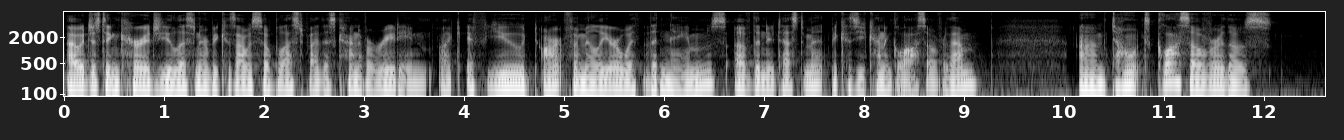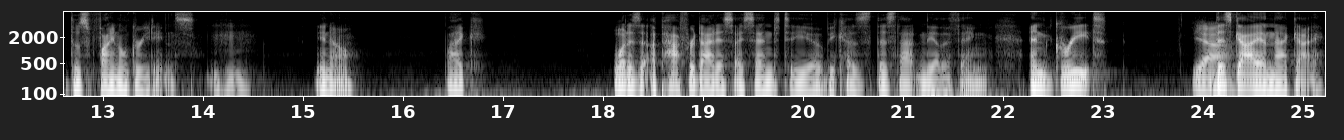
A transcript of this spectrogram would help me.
I would just encourage you, listener, because I was so blessed by this kind of a reading. Like, if you aren't familiar with the names of the New Testament because you kind of gloss over them, um, don't gloss over those those final greetings. Mm-hmm. You know, like, what is it? Epaphroditus, I send to you because this, that, and the other thing, and greet Yeah, this guy and that guy,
